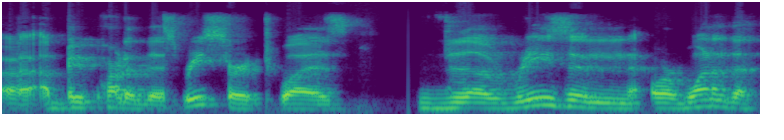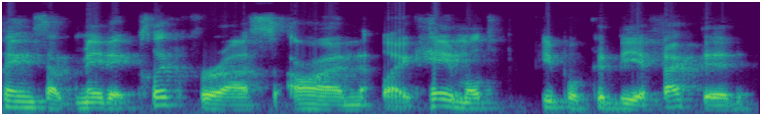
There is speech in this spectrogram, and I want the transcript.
uh, a big part of this research was the reason or one of the things that made it click for us on like hey multiple people could be affected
